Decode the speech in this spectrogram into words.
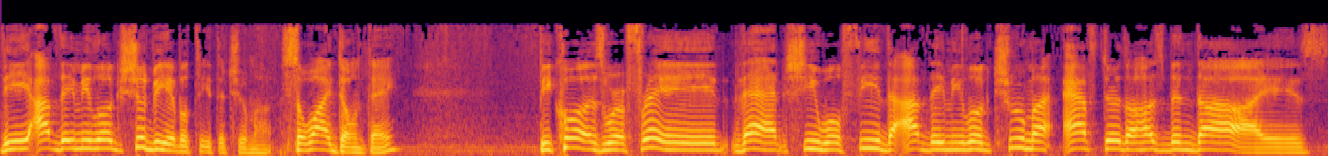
the Avdei Milug should be able to eat the Chuma. So why don't they? Because we're afraid that she will feed the Avdei Milug Chuma after the husband dies.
